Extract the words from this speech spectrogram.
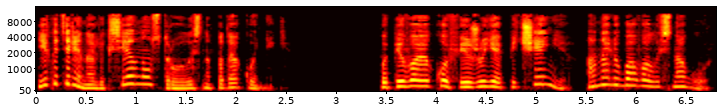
Екатерина Алексеевна устроилась на подоконнике. Попивая кофе и жуя печенье, она любовалась на горы,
